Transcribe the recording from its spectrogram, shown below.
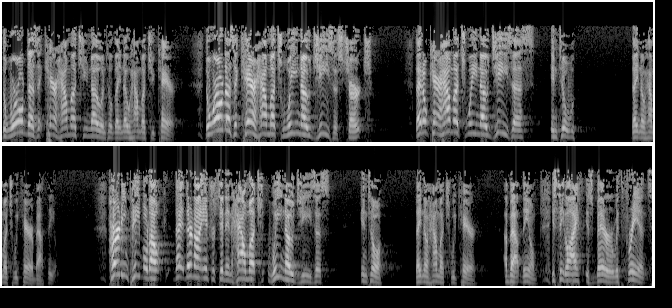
the world doesn't care how much you know until they know how much you care. The world doesn't care how much we know Jesus, church. They don't care how much we know Jesus until they know how much we care about them. Hurting people don't they, they're not interested in how much we know Jesus until they know how much we care about them. You see, life is better with friends.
